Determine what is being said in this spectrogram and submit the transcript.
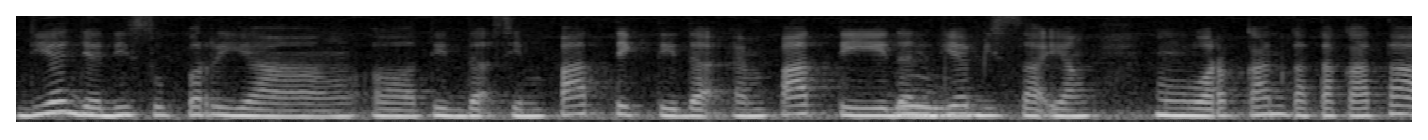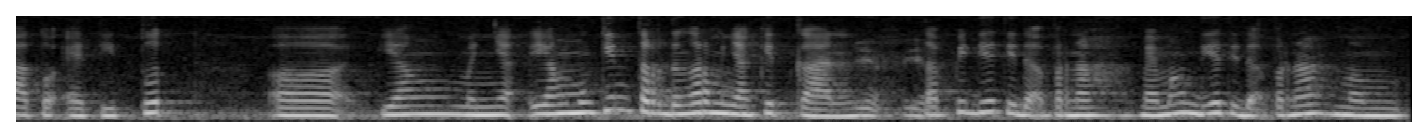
dia jadi super yang eh, tidak simpatik, tidak empati dan Hmm. dia bisa yang mengeluarkan kata-kata atau attitude eh, yang menya- yang mungkin terdengar menyakitkan. Iya, iya. Tapi dia tidak pernah memang dia tidak pernah mem-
